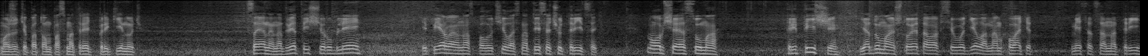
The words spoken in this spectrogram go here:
Можете потом посмотреть, прикинуть цены на 2000 рублей. И первая у нас получилась на 1030. Ну, общая сумма 3000. Я думаю, что этого всего дела нам хватит месяца на 3,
